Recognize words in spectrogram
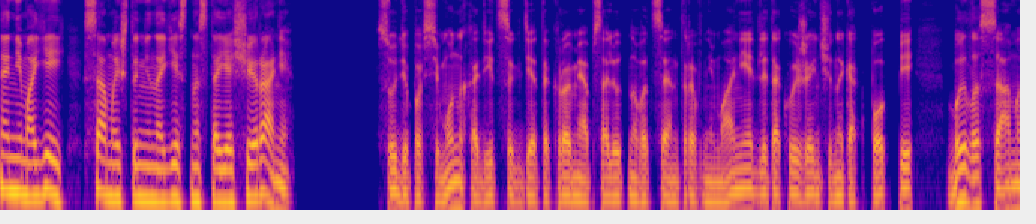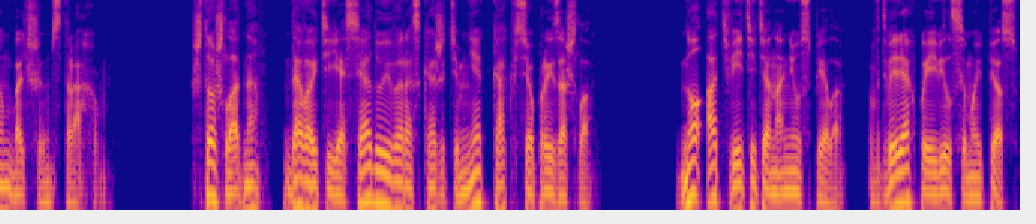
а не моей, самой что ни на есть настоящей ране». Судя по всему, находиться где-то, кроме абсолютного центра внимания для такой женщины, как Поппи, было самым большим страхом. Что ж, ладно, давайте я сяду, и вы расскажете мне, как все произошло. Но ответить она не успела. В дверях появился мой пес.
